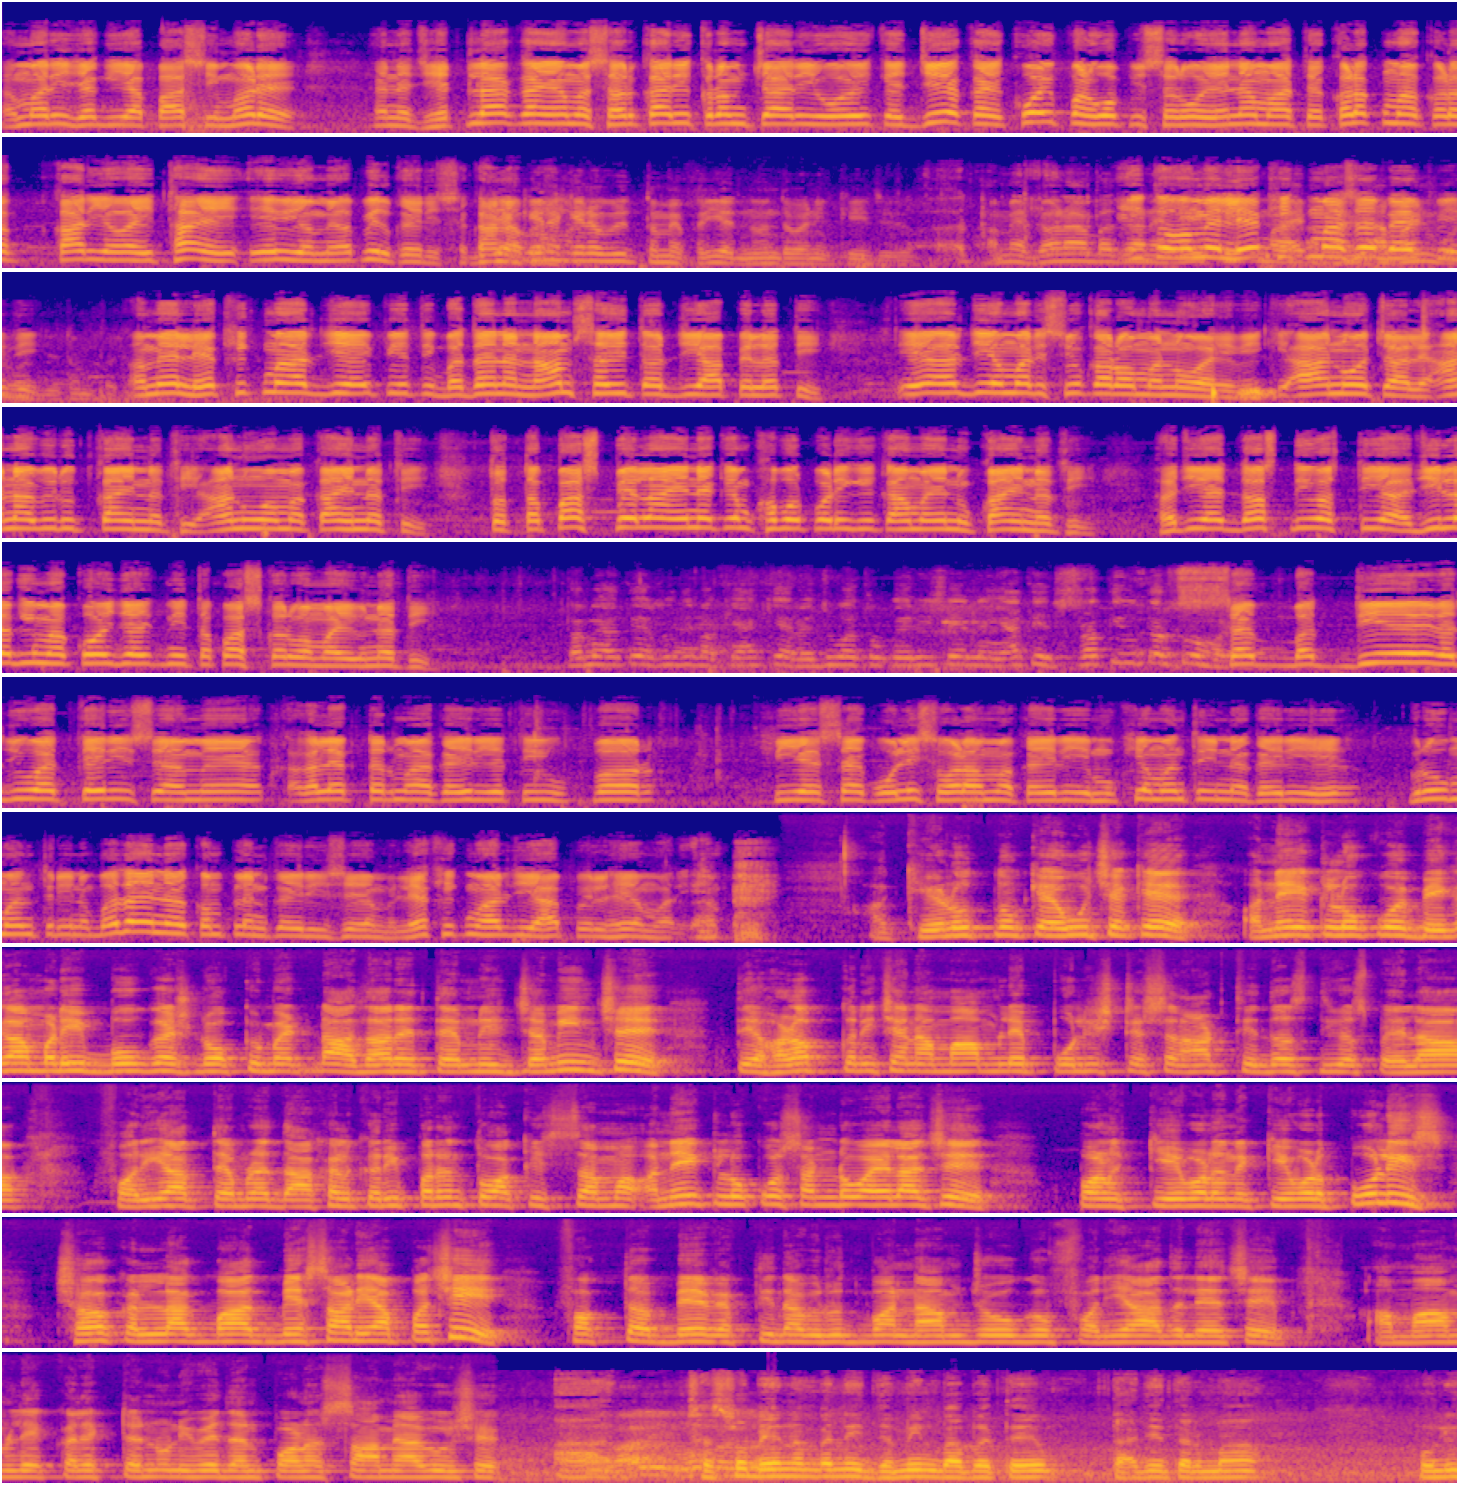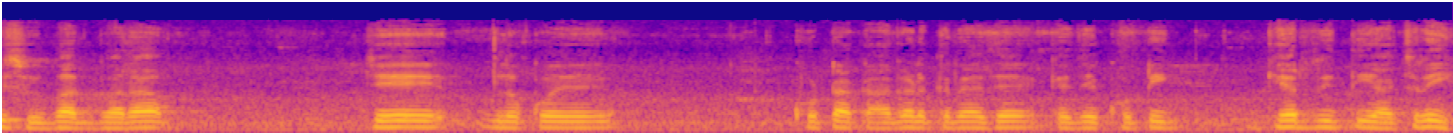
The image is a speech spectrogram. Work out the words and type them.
અમારી જગ્યા પાછી મળે અને જેટલા કાંઈ એમાં સરકારી કર્મચારી હોય કે જે કાંઈ કોઈ પણ ઓફિસર હોય એના માટે કડકમાં કડક કાર્યવાહી થાય એવી અમે અપીલ કરી છે. કેના કાના તમે ફરિયાદ નોંધવાની કીધું એ તો અમે લેખિતમાં સાહેબ આપી હતી. અમે લેખિતમાં અરજી આપી હતી બધાના નામ સહિત અરજી આપેલ હતી. એ અરજી અમારી સ્વીકારવામાં ન આવી કે આ ન ચાલે આના વિરુદ્ધ કાંઈ નથી આનું આમાં કાંઈ નથી. તો તપાસ પહેલાં એને કેમ ખબર પડી ગઈ કે આમાં એનું કાંઈ નથી? હજી આજ દસ દિવસ થયા હજી લગીમાં કોઈ જાતની તપાસ કરવામાં આવી નથી. તમે અત્યાર સુધીમાં ક્યાં ક્યાં રજૂઆતો કરી છે અને ત્યાંથી પ્રત્યુત્તર શું સાહેબ બધી રજૂઆત કરી છે. અમે કલેક્ટરમાં કરી હતી ઉપર પીએસઆઈ પોલીસવાળામાં કરી મુખ્યમંત્રીને કરી છે ગૃહમંત્રીને બધાને કમ્પ્લેન કરી છે અમે લેખિતમાં અરજી આપેલ છે અમારી. આ ખેડૂતનું કહેવું છે કે અનેક લોકોએ ભેગા મળી બોગસ ડોક્યુમેન્ટના આધારે તેમની જમીન છે તે હડપ કરી છે. અને આ મામલે પોલીસ સ્ટેશન આઠથી દસ દિવસ પહેલાં ફરિયાદ તેમણે દાખલ કરી, પરંતુ આ કિસ્સામાં અનેક લોકો સંડોવાયેલા છે. પણ કેવળ અને કેવળ પોલીસ છ કલાક બાદ બેસાડ્યા પછી ફક્ત બે વ્યક્તિના વિરુદ્ધમાં નામજોગ ફરિયાદ લે છે. આ મામલે કલેક્ટરનું નિવેદન પણ સામે આવ્યું છે. આ છસો બે નંબરની જમીન બાબતે તાજેતરમાં પોલીસ વિભાગ દ્વારા જે લોકોએ ખોટા કાગળ કર્યા છે કે જે ખોટી ગેરરીતિ આચરી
